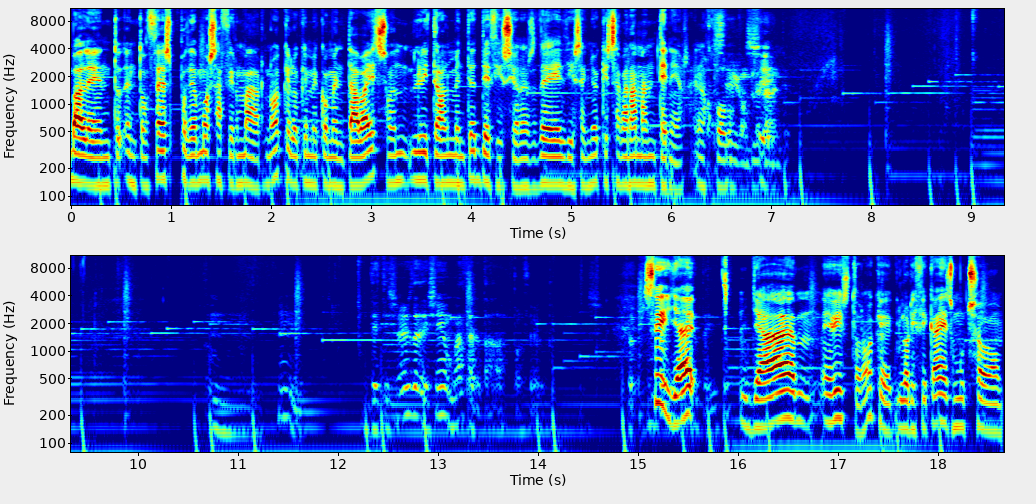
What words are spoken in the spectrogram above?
Vale, ento- entonces podemos afirmar, ¿no? Que lo que me comentabais son literalmente decisiones de diseño que se van a mantener en el juego. Sí, completamente. Mm, hmm. Decisiones de diseño muy acertadas, por cierto. Sí, ya he- Ya he visto, ¿no? Que glorificáis mucho.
